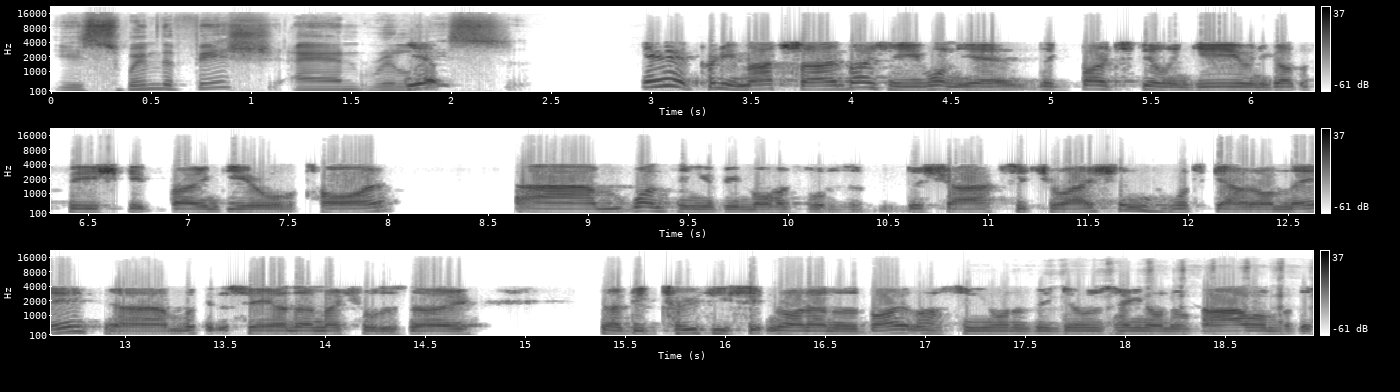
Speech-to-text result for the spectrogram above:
You swim the fish and release. Yep. Yeah, pretty much. So basically, you want yeah the boat's still in gear when you got the fish. Keep the boat in gear all the time. Um, one thing you'll be mindful of is the shark situation. What's going on there? Um, look at the sounder. Make sure there's no no big toothy sitting right under the boat. Last thing you want to be doing is hanging onto a marlin with a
